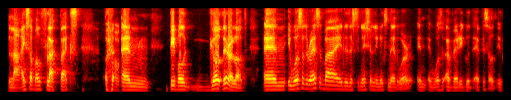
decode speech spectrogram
lies about Flatpaks, okay. and people go there a lot. And it was addressed by the Destination Linux Network, and it was a very good episode. If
